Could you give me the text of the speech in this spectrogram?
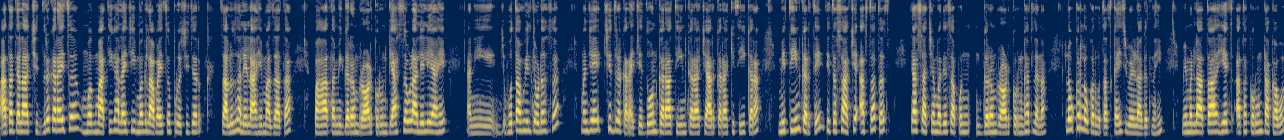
आता त्याला छिद्र करायचं मग माती घालायची मग लावायचं. प्रोसिजर चालू झालेलं आहे माझं आता. पहा आता मी गरम रॉड करून गॅसजवळ आलेली आहे. आणि होता होईल तेवढं असं म्हणजे छिद्र करायचे. दोन करा तीन करा चार करा कितीही करा. मी तीन करते. तिथं साचे असतातच. त्या साच्यामध्येच आपण गरम रॉड करून घातलं ना लवकर लवकर होतात. काहीच वेळ लागत नाही. मी म्हटलं आता हेच आता करून टाकावं.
